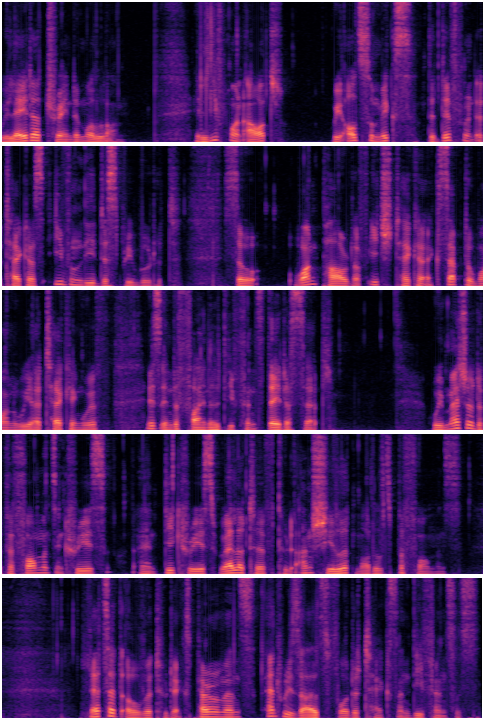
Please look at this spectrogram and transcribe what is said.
we later train the model on. In leave one out, we also mix the different attackers evenly distributed. So one part of each attacker except the one we are attacking with is in the final defense dataset. We measure the performance increase and decrease relative to the unshielded model's performance. Let's head over to the experiments and results for the attacks and defenses.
